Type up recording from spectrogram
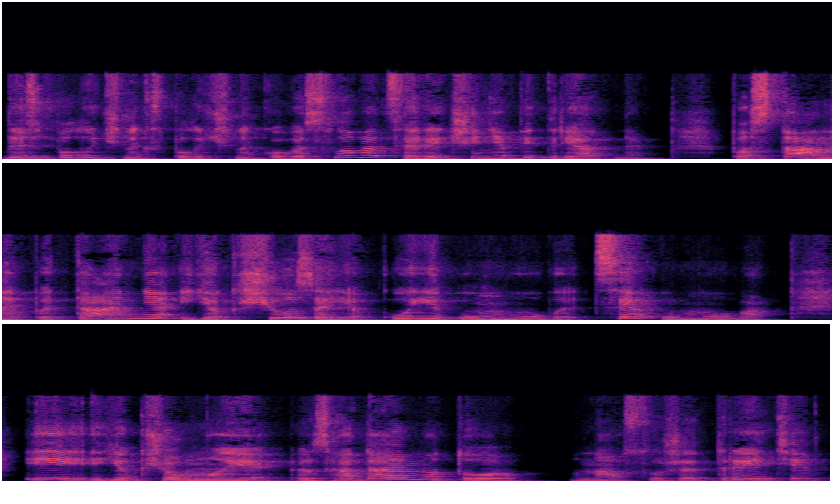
де сполучник сполучникове слово це речення підрядне. Постане питання, якщо за якої умови. Це умова. І якщо ми згадаємо, то у нас уже третє.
